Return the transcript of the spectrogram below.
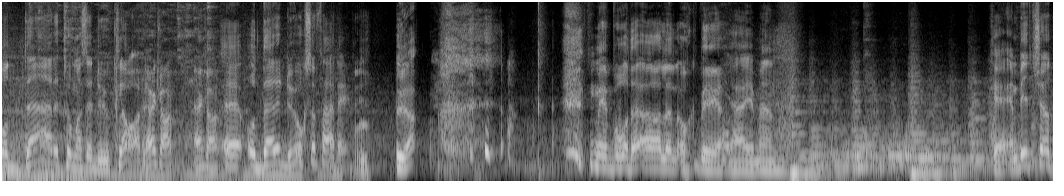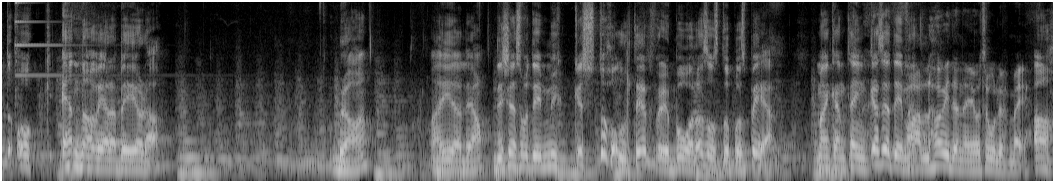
Och där, Thomas, är du klar. Jag är klar. Jag är klar. Eh, Och där är du också färdig. Ja. Med både ölen och bean. Jajamän. Okej, en bit kött och en av era beor då. Bra. Ja, Här gillade jag. Det känns som att det är mycket stolthet för er båda som står på spel. Man kan tänka sig att det är... Fallhöjden är ju otrolig för mig. Ja,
